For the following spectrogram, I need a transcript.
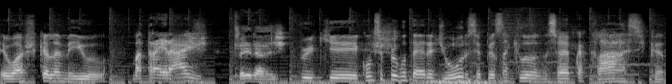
eu acho que ela é meio uma trairagem. Trairagem. Porque quando você pergunta a era de ouro, você pensa naquilo na sua época clássica.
